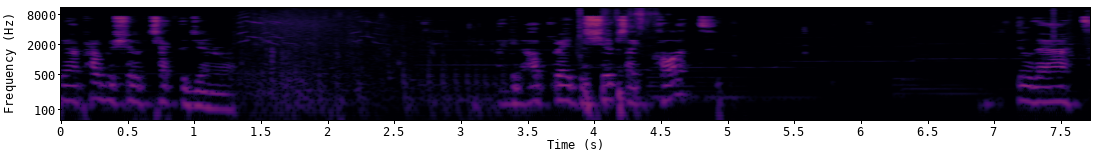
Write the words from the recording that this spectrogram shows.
Yeah, I probably should have checked the general. Can upgrade the ships I caught. Do that.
